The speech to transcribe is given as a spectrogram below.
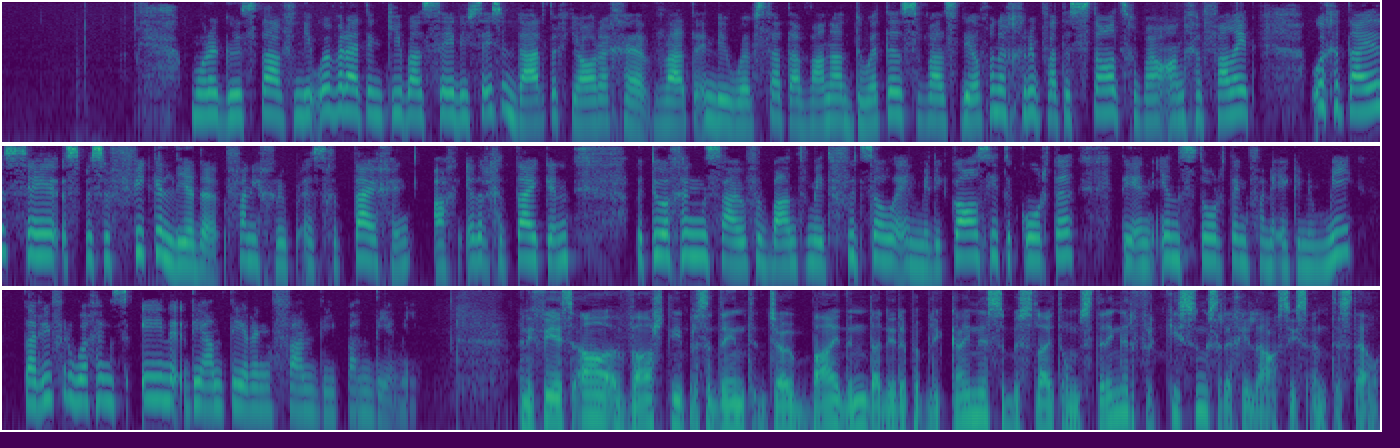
Môre Gustav, die owerheid in Kiba sê die 36-jarige wat in die hoofstad Havana dood is, was deel van 'n groep wat 'n staatsgebou aangeval het. Ooggetuies sê spesifieke lede van die groep is getuiging, ag eerder geteken, betogings hou verband met voedsel- en medikasietekorte, die ineenstorting van die ekonomie, tariefverhogings en die hantering van die pandemie. In die FSA waarsku president Joe Biden dat die Republikeine se besluit om strenger verkiesingsregulasies in te stel,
